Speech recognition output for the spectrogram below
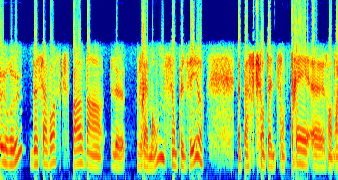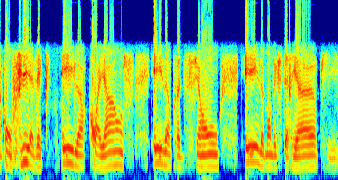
heureux de savoir ce qui se passe dans le vrai monde, si on peut dire, euh, parce qu'ils sont, sont très euh, sont en conflit avec et leurs croyances et leurs traditions et le monde extérieur, puis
